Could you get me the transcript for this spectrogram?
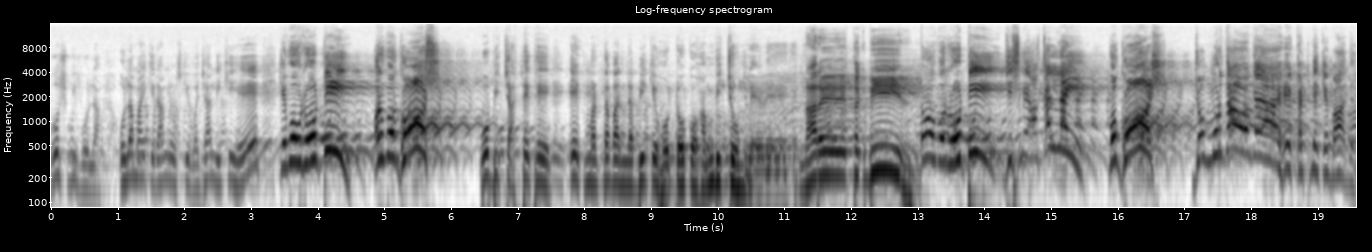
गोश्त भी बोला। उलमाए किराम ने उसकी वजह लिखी है कि वो रोटी और वो गोश्त वो भी चाहते थे एक मर्तबा नबी के होठों को हम भी चूम ले नारे तकबीर। तो वो रोटी जिसमें अकल नहीं वो गोश्त जो मुर्दा हो गया है कटने के बाद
